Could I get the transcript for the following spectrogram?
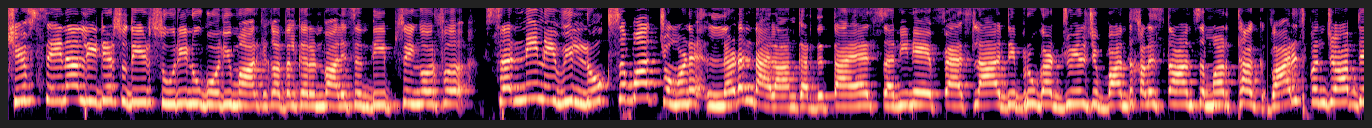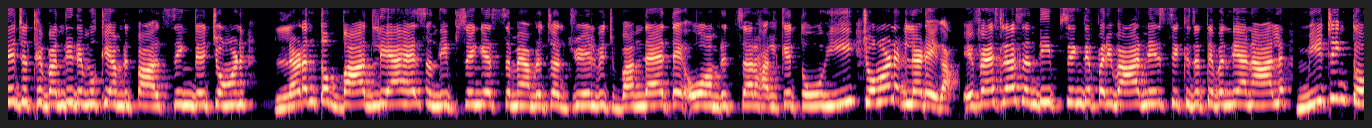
ਸ਼ਿਵ ਸੈਨਾ ਲੀਡਰ ਸੁਧੀਰ ਸੂਰੀ ਨੂੰ ਗੋਲੀ ਮਾਰ ਕੇ ਕਤਲ ਕਰਨ ਵਾਲੇ ਸੰਦੀਪ ਸਿੰਘ ਉਰਫ ਸੰਨੀ ਨੇ ਵੀ ਲੋਕ ਸਭਾ ਚੋਣ ਲੜਨ ਦਾ ਐਲਾਨ ਕਰ ਦਿੱਤਾ ਹੈ। ਸੰਨੀ ਨੇ ਫੈਸਲਾ ਡਿਬਰੂਗੜ੍ਹ ਜੇਲ੍ਹ 'ਚ ਬੰਦ ਖਾਲਿਸਤਾਨ ਸਮਰਥਕ ਵਾਰਿਸ ਪੰਜਾਬ ਦੇ ਜਥੇਬੰਦੀ ਦੇ ਮੁਖੀ ਅੰਮ੍ਰਿਤਪਾਲ ਸਿੰਘ ਦੇ ਚੋਣ ਲੜਨ ਤੋਂ ਬਾਅਦ ਲਿਆ ਹੈ। ਸੰਦੀਪ ਸਿੰਘ ਇਸ ਸਮੇਂ ਅੰਮ੍ਰਿਤਸਰ ਜੇਲ੍ਹ ਵਿੱਚ ਬੰਦ ਹੈ ਤੇ ਉਹ ਅੰਮ੍ਰਿਤਸਰ ਹਲਕੇ ਤੋਂ ਹੀ ਚੋਣ ਲੜੇਗਾ। ਇਹ ਫੈਸਲਾ ਸੰਦੀਪ ਸਿੰਘ ਦੇ ਪਰਿਵਾਰ ਨੇ ਸਿੱਖ ਜਥੇਬੰਦੀਆਂ ਨਾਲ ਮੀਟਿੰਗ ਤੋਂ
